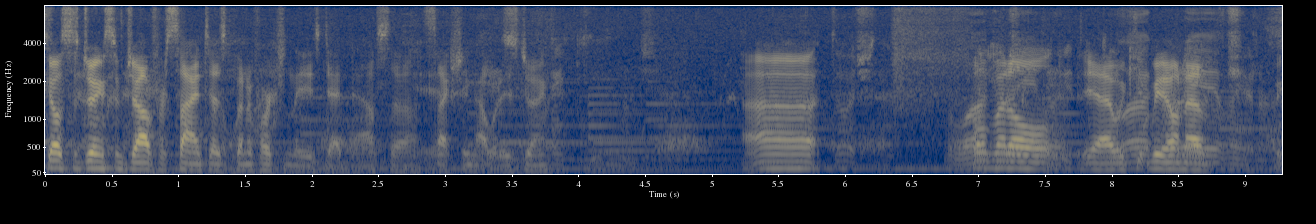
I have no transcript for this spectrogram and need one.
Ghost is doing some job for scientists, but unfortunately he's dead now, so it's actually not what he's doing. Uh, full metal. Yeah, we, we don't have. We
